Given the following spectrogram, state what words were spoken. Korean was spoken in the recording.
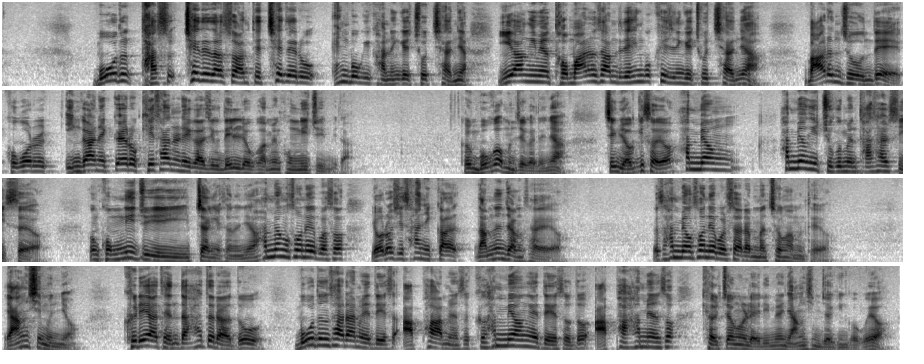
모두 다수 최대 다수한테 최대로 행복이 가는 게 좋지 않냐? 이왕이면 더 많은 사람들이 행복해지는 게 좋지 않냐? 말은 좋은데 그거를 인간의 꾀로 계산을 해가지고 내려고 하면 공리주의입니다. 그럼 뭐가 문제가 되냐? 지금 여기서요. 한 명, 한 명이 죽으면 다 살 수 있어요. 그럼 공리주의 입장에서는요. 한 명 손해봐서 여럿이 사니까 남는 장사예요. 그래서 한 명 손해볼 사람만 정하면 돼요. 양심은요. 그래야 된다 하더라도 모든 사람에 대해서 아파하면서 그 한 명에 대해서도 아파하면서 결정을 내리면 양심적인 거고요.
